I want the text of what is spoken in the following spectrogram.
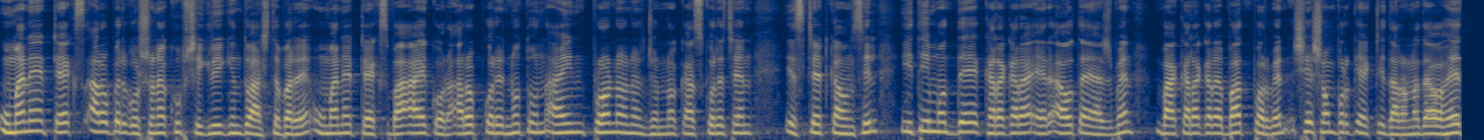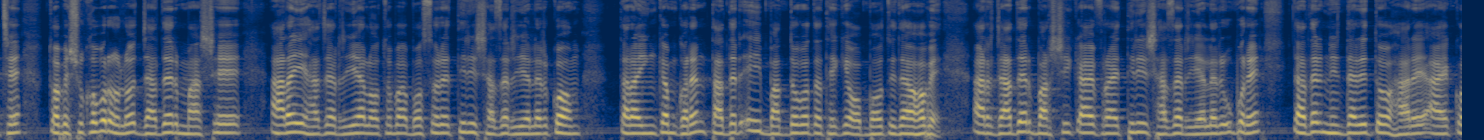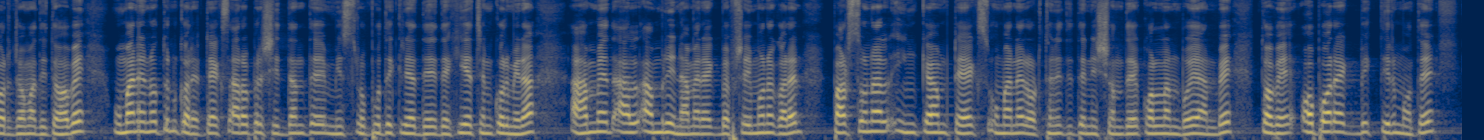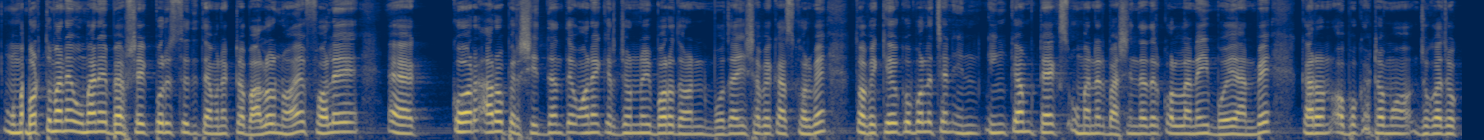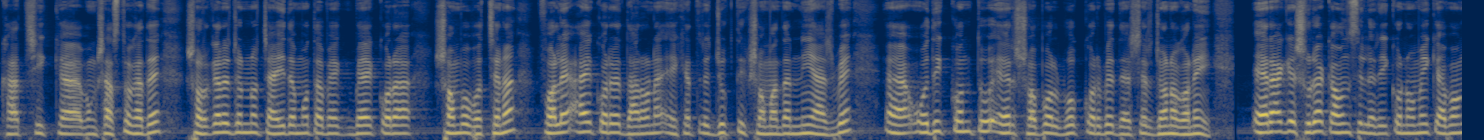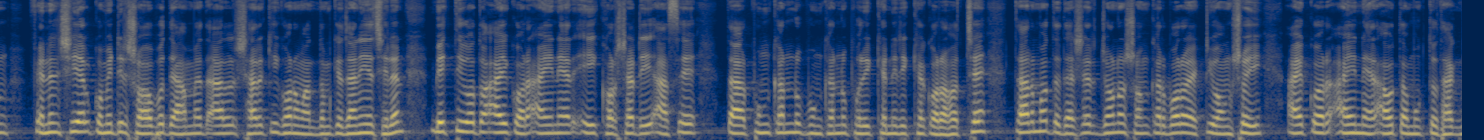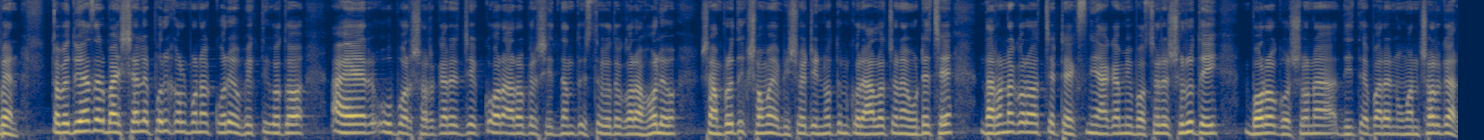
ওমানে ট্যাক্স আরোপের ঘোষণা খুব শীঘ্রই কিন্তু আসতে পারে। ওমানে ট্যাক্স বা আয়কর আরোপ করে নতুন আইন প্রণয়নের জন্য কাজ করেছেন স্টেট কাউন্সিল। ইতিমধ্যে কারা কারা এর আওতায় আসবেন বা কারা কারা বাদ পড়বেন সে সম্পর্কে একটি ধারণা দেওয়া হয়েছে। তবে সুখবর হলো, যাদের মাসে আড়াই হাজার রিয়াল অথবা বছরে তিরিশ হাজার রিয়ালের কম তারা ইনকাম করেন, তাদের এই বাধ্যকতা থেকে অব্যাহতি দেওয়া হবে। আর যাদের বার্ষিক আয় প্রায় তিরিশ হাজার রিয়ালের উপরে, তাদের নির্ধারিত হারে আয়কর জমা দিতে হবে। উমানে নতুন করে ট্যাক্স আরোপের সিদ্ধান্তে মিশ্র প্রতিক্রিয়া দেখিয়েছেন কর্মীরা। আহমেদ আল আমরি নামের এক ব্যবসায়ী মনে করেন, পার্সোনাল ইনকাম ট্যাক্স উমানের অর্থনীতিতে নিঃসন্দেহে কল্যাণ বয়ে আনবে। তবে অপর এক ব্যক্তির মতে বর্তমানে ওমানের ব্যবসায়িক পরিস্থিতি তেমন একটা ভালো নয়। ফলে কর আরোপের সিদ্ধান্তে অনেকের জন্যই বড় ধরনের বোঝা হিসাবে কাজ করবে। তবে কেউ কেউ বলেছেন ইনকাম ট্যাক্স ওমানের বাসিন্দাদের কল্যাণেই বয়ে আনবে। কারণ অবকাঠামো, যোগাযোগ খাত, শিক্ষা এবং স্বাস্থ্য খাতে সরকারের জন্য চাহিদা মোতাবেক ব্যয় করা সম্ভব হচ্ছে না। ফলে আয়করের ধারণা এক্ষেত্রে যুক্তিক সমাধান নিয়ে আসবে। অধিকন্তু এর সফল ভোগ করবে দেশের জনগণেই। এর আগে সুরা কাউন্সিলের, ইকোনমিক এবং ফিনান্সিয়াল কমিটির সভাপতি আহমেদ আল সার্কি গণমাধ্যমকে জানিয়েছিলেন, ব্যক্তিগত আয়কর আইনের এই খরচাটি আছে তার পুঙ্খানু পুঙ্খানু পরীক্ষা নিরীক্ষা করা হচ্ছে। তার মধ্যে দেশের জনসংখ্যার বড় একটি অংশই আয়কর আইনের আওতামুক্ত থাকবেন। তবে দু হাজার বাইশ সালে পরিকল্পনা করেও ব্যক্তিগত আয়ের উপর সরকারের যে কর আরোপের সিদ্ধান্ত স্থগিত করা হলেও সাম্প্রতিক সময়ে বিষয়টি নতুন করে আলোচনায় উঠেছে। ধারণা করা হচ্ছে ট্যাক্স নিয়ে আগামী বছরের শুরুতেই বড় ঘোষণা দিতে পারেন ওমান সরকার।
